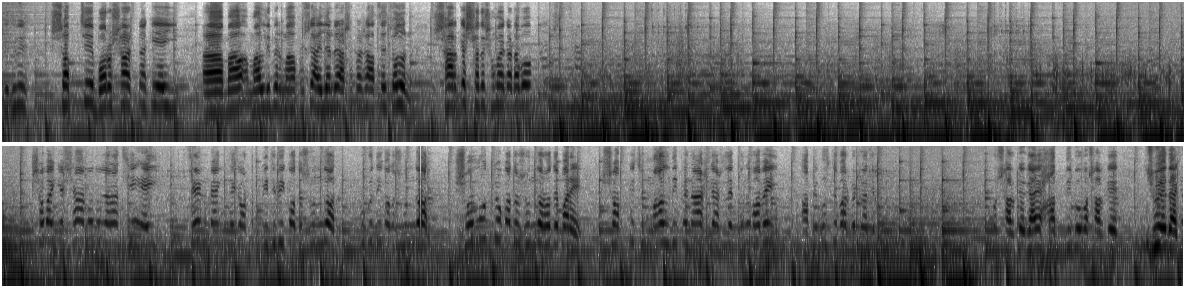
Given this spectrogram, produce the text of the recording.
পৃথিবীর সবচেয়ে বড় শার্ক নাকি এই মালদ্বীপের মাহফুসি আইল্যান্ডের আশেপাশে আছে? চলুন শার্কের সাথে সময় কাটাবো। সবাইকে স্বাগত জানাচ্ছি এই সেন্ট ব্যাংক থেকে, অর্থাৎ পৃথিবী কত সুন্দর, প্রকৃতি কত সুন্দর, সমুদ্র কত সুন্দর হতে পারে, সবকিছু মালদ্বীপে না আসলে আসলে কোনোভাবেই আপনি বুঝতে পারবেন না যে শার্কের গায়ে হাত দিব বা সার্কে ছুঁয়ে দেখব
